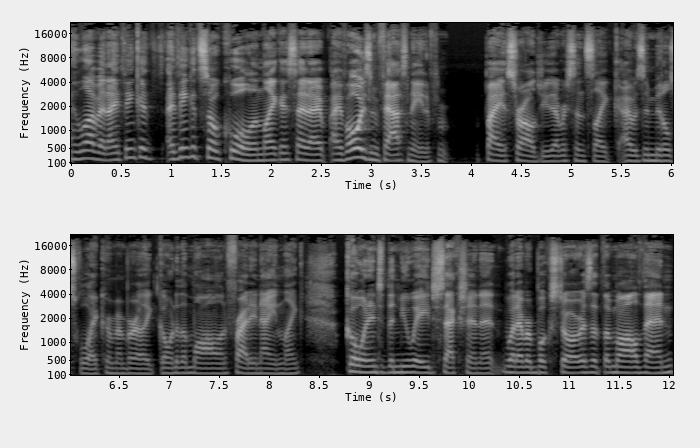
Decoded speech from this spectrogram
I love it. I think it's I think it's so cool. And like I said, I, I've always been fascinated from by astrology ever since like I was in middle school. I can remember like going to the mall on Friday night and like going into the new age section at whatever bookstore was at the mall then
